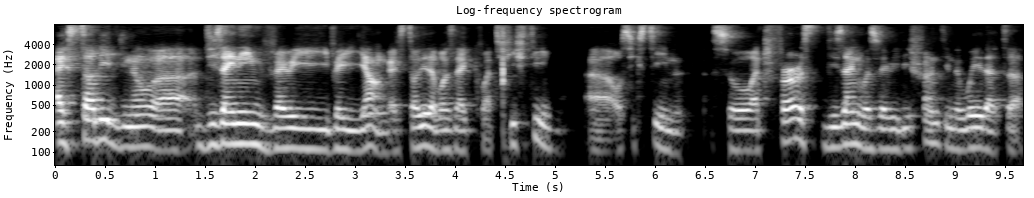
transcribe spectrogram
I started, you know, uh, designing very, very young. I started, I was like, what, 15 uh, or 16. So at first, design was very different in the way that uh,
